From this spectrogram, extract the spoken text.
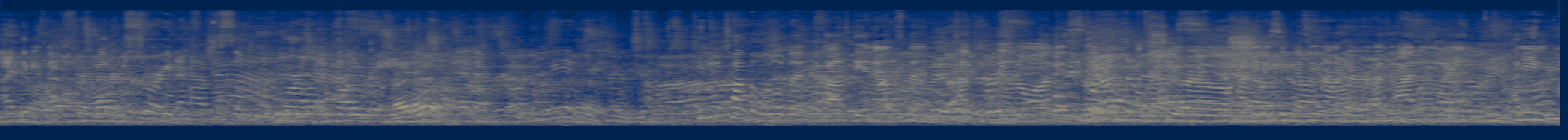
I think it makes for a better story to have some moral ambiguity Right in everyone. Talk a little bit about the announcement at the panel, obviously, of Shiro having a significant other of Adam? And I mean,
